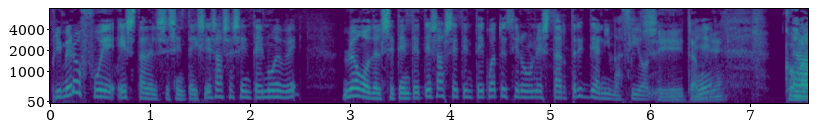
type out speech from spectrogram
primero fue esta del 66 al 69, luego del 73 al 74 hicieron un Star Trek de animación. Sí, ¿eh? también. Con la,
